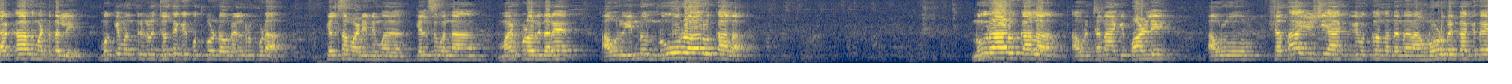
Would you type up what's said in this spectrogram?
ಸರ್ಕಾರದ ಮಟ್ಟದಲ್ಲಿ ಮುಖ್ಯಮಂತ್ರಿಗಳ ಜೊತೆಗೆ ಕೂತ್ಕೊಂಡು ಅವರೆಲ್ಲರೂ ಕೂಡ ಕೆಲಸ ಮಾಡಿ ನಿಮ್ಮ ಕೆಲಸವನ್ನ ಮಾಡಿಕೊಡೋರಿದ್ದಾರೆ ಅವರು ಇನ್ನು ನೂರಾರು ಕಾಲ ನೂರಾರು ಕಾಲ ಅವರು ಚೆನ್ನಾಗಿ ಬಾಳಲಿ, ಅವರು ಶತಾಯುಷಿ ಆಗಬೇಕು ಅನ್ನೋದನ್ನು ನಾವು ನೋಡಬೇಕಾಗಿದೆ.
